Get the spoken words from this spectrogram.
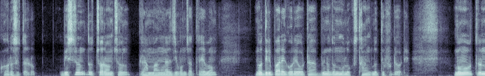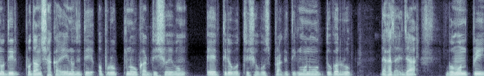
খরস্রোতার রূপ। বিস্তৃত চরাঞ্চল, গ্রাম বাংলার জীবনযাত্রা এবং নদীর পাড়ে গড়ে ওঠা বিনোদনমূলক স্থানগুলোতে ফুটে ওঠে। ব্রহ্মপুত্র নদীর প্রধান শাখা এই নদীতে অপরূপ নৌকার দৃশ্য এবং এর তীরবর্তী সবুজ প্রাকৃতিক মনোমুগ্ধকর রূপ দেখা যায়, যা ভ্রমণপ্রিয়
